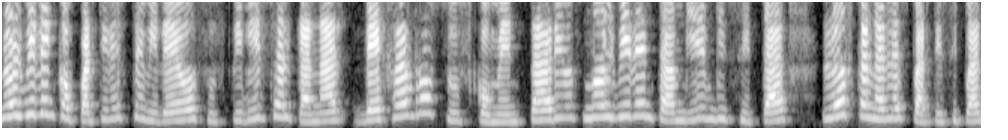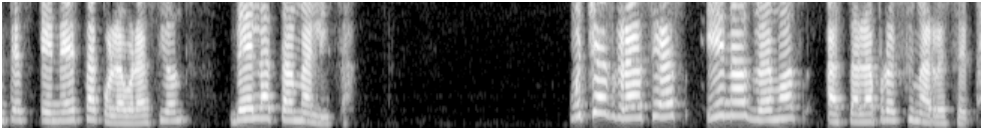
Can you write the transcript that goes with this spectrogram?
No olviden compartir este video, suscribirse al canal, dejarnos sus comentarios. No olviden también visitar los canales participantes en esta colaboración de la tamaliza. Muchas gracias y nos vemos hasta la próxima receta.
